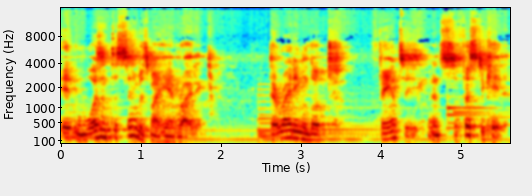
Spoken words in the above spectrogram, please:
it wasn't the same as my handwriting. Their writing looked fancy and sophisticated.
